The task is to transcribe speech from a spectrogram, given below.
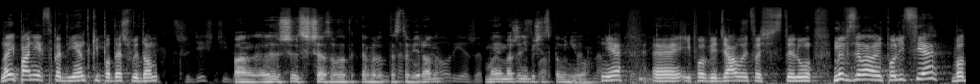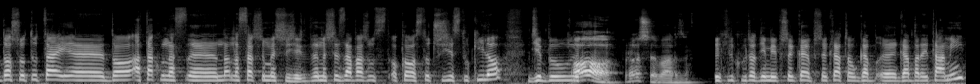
No i panie ekspedientki podeszły do Pan e, sz- strzesł za tak testowiron. Moje marzenie by się spełniło. mnie e, i powiedziały coś w stylu my wzywamy policję, bo doszło tutaj e, do ataku na, e, na, na starszym mężczyźnie. Ten mężczyzna ważył około 130 kg, gdzie był O, proszę bardzo. Kilkukrotnie mnie przekra- przekraczał e, gabarytami,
